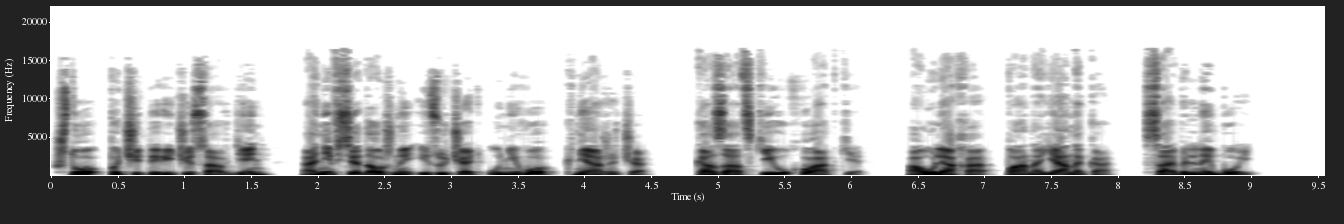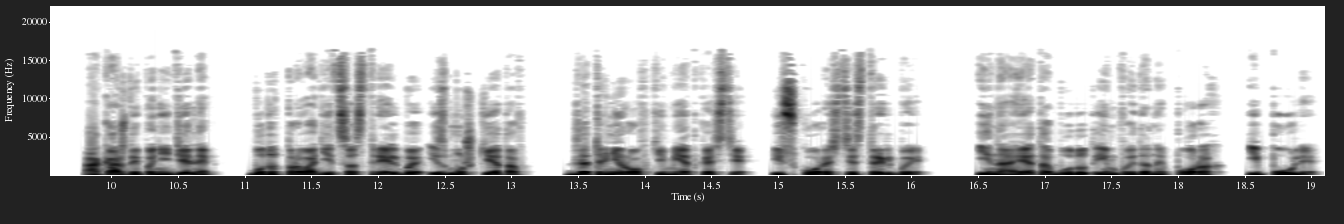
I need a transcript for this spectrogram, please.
что по 4 часа в день они все должны изучать у него, княжича, казацкие ухватки, а у ляха пана Янока – сабельный бой. А каждый понедельник будут проводиться стрельбы из мушкетов для тренировки меткости и скорости стрельбы, и на это будут им выданы порох и пули.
